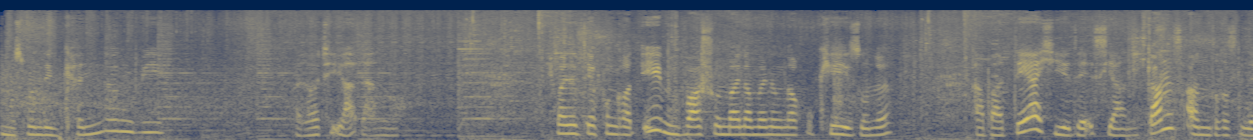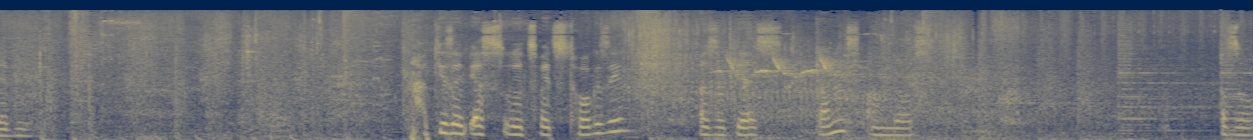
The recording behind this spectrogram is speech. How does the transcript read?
muss man den kennen irgendwie? Ja, Leute, ihr habt also. Ich meine, der von gerade eben war schon meiner Meinung nach okay, so, ne? Aber der hier, der ist ja ein ganz anderes Level. Habt ihr sein erstes oder zweites Tor gesehen? Also der ist ganz anders. Also.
